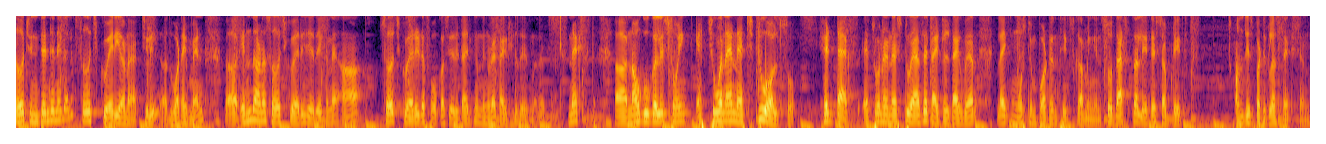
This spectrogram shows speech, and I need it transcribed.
search ഇന്റന്റിനേക്കാളും സെർച്ച് ക്വയറി ആണ് ആക്ച്വലി അത് വാട്ട് ഐ മെൻ എന്താണ് സെർച്ച് ക്വയറി ചെയ്തേക്കുന്നത് ആ സെർച്ച് ക്വയറിയുടെ ഫോക്കസ് ചെയ്തിട്ടായിരിക്കും നിങ്ങളുടെ ടൈറ്റിൽ തരുന്നത്. Next now Google is showing H one and H two also head tags. H1 and h2 as a title tag where like most important things coming in. So that's the latest update on this particular section.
